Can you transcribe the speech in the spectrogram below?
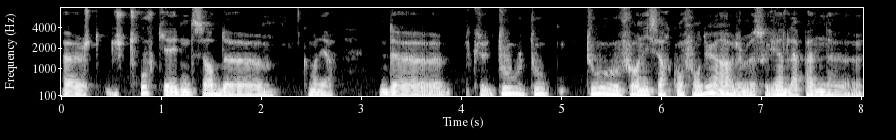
je, trouve qu'il y a une sorte de comment dire de tout, tout, tout fournisseur confondu. Hein. Je me souviens de la panne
